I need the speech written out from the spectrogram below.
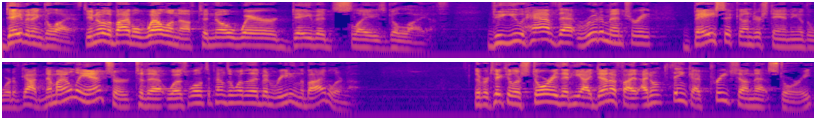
David and Goliath. Do you know the Bible well enough to know where David slays Goliath? Do you have that rudimentary, basic understanding of the Word of God? Now, my only answer to that was well, it depends on whether they've been reading the Bible or not. The particular story that he identified, I don't think I've preached on that story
